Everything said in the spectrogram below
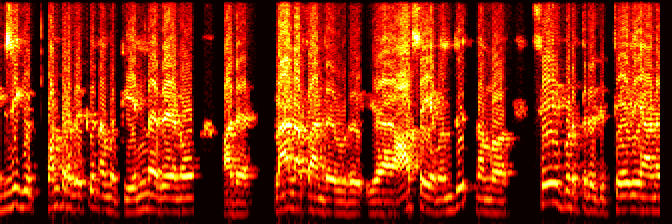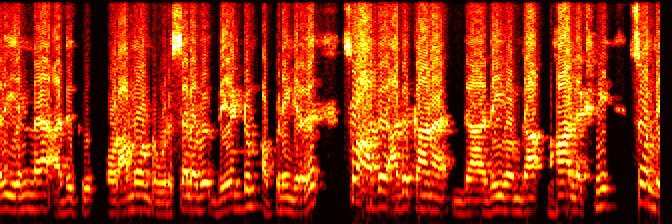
எக்ஸிக்யூட் பண்றதுக்கு நமக்கு என்ன வேணும்? அதை பிளான் ஆஃப் அந்த ஒரு ஆசையை வந்து நம்ம செயல்படுத்துறதுக்கு தேவையானது என்ன? அதுக்கு ஒரு அமௌண்ட் ஒரு செலவு வேண்டும் அப்படிங்கிறது. சோ அது அதுக்கான தெய்வம் தான் மகாலட்சுமி. சோ அந்த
